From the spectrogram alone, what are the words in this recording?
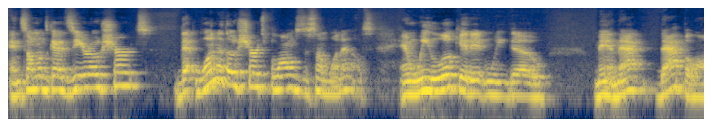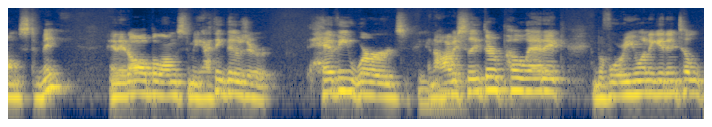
and someone's got zero shirts, that one of those shirts belongs to someone else. And we look at it and we go, man, that that belongs to me. And it all belongs to me. I think those are heavy words and mm-hmm. obviously they're poetic and before you want to get into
